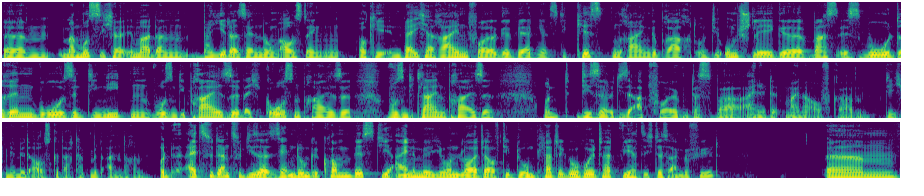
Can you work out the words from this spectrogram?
ähm, man muss sich ja immer dann bei jeder Sendung ausdenken, okay, in welcher Reihenfolge werden jetzt die Kisten reingebracht und die Umschläge, was ist wo drin, wo sind die Nieten, wo sind die Preise, welche großen Preise, wo sind die kleinen Preise? Und diese, diese Abfolgen, das war eine meiner Aufgaben, die ich mir mit ausgedacht habe mit anderen. Und als du dann zu dieser Sendung gekommen bist, die eine Million Leute auf die Domplatte geholt hat, wie hat sich das angefühlt? Ähm,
